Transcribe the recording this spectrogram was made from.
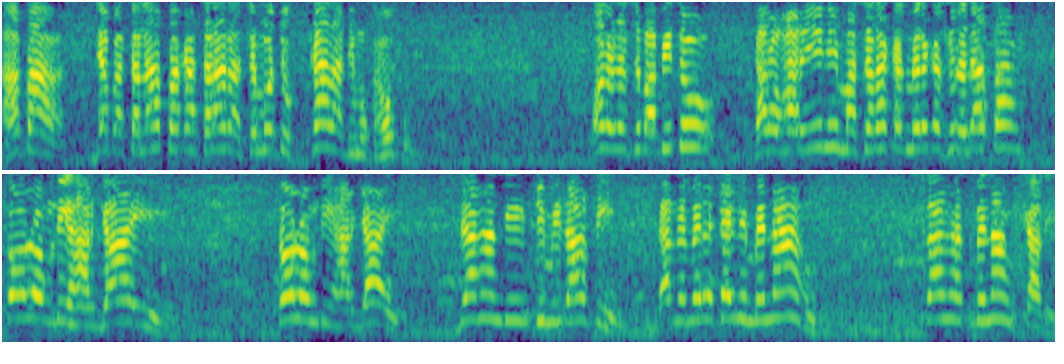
apa jabatan apakah terada semua itu kalah di muka hukum. Oleh dan sebab itu, kalau hari ini masyarakat mereka sudah datang, tolong dihargai, tolong dihargai, jangan diintimidasi karena mereka ini menang, sangat menang kali.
